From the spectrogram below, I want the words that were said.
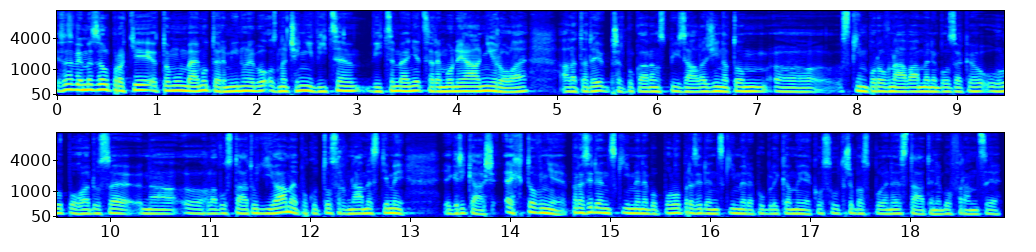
Ty se vymezil proti tomu mému termínu nebo označení více, víceméně ceremoniální role, ale tady předpokládám spíš záleží na tom, eh, s kým porovnáváme nebo z jakého úhlu pohledu se na eh, hlavu státu díváme. Pokud to srovnáme s těmi, jak říkáš, echtovně prezidentskými nebo poloprezidentskými republikami, jako jsou třeba Spojené státy nebo Francie,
